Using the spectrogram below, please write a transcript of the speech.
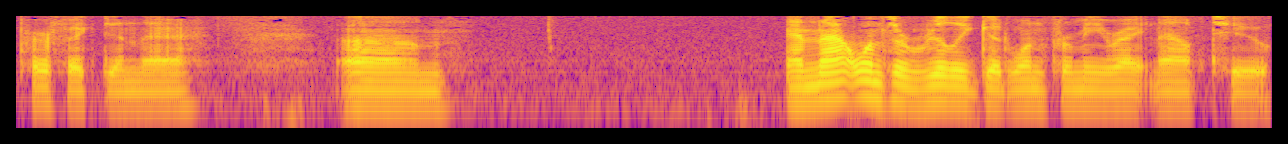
perfect in there. Um, and that one's a really good one for me right now, too.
